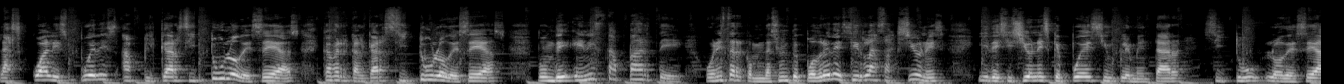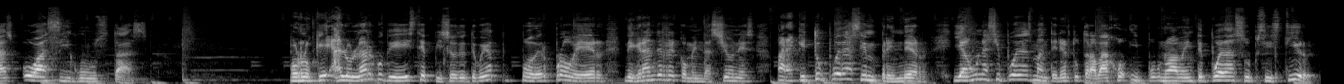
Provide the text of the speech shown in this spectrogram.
las cuales puedes aplicar si tú lo deseas, cabe recalcar si tú lo deseas, donde en esta parte o en esta recomendación te podré decir las acciones y decisiones que puedes implementar si tú lo deseas o así gustas. Por lo que a lo largo de este episodio te voy a poder proveer de grandes recomendaciones para que tú puedas emprender y aún así puedas mantener tu trabajo y nuevamente puedas subsistir.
